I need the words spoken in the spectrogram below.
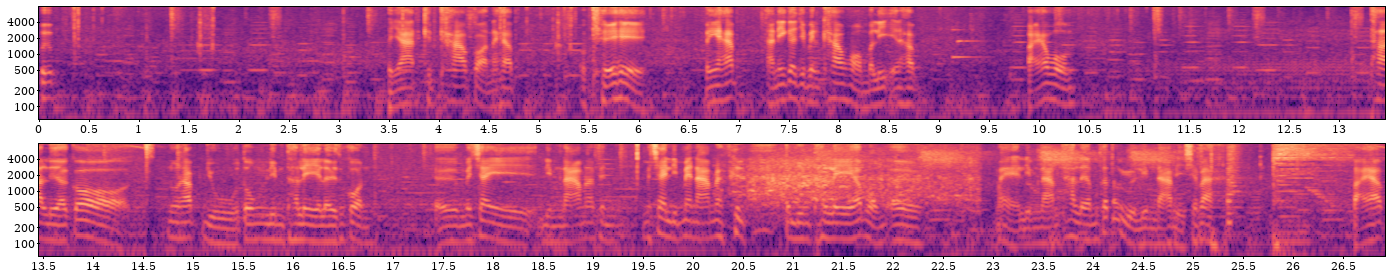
ปึ๊บขออนุญาตขึ้นข้าวก่อนนะครับ โอเค เป็นไงครับ อันนี้ก็จะเป็นข้าวหอมมะลินะครับ ไปครับผมท่าเรือก็ นู่นครับอยู่ตรงริมทะเลเลยทุกคนเออไม่ใช่ริมน้ำนะเป็นไม่ใช่ริมแม่น้ำนะเป็นเป็นริมทะเลครับผมเออแม่ริมน้ำท่าเรือมันก็ต้องอยู่ริมน้ำอีกใช่ป่ะไปครับ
